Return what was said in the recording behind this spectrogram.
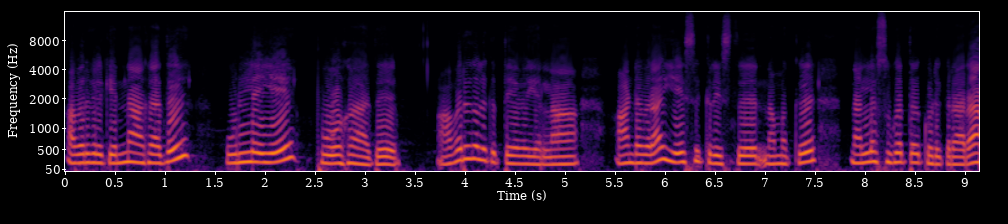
அவர்களுக்கு என்ன ஆகாது? உள்ளேயே போகாது. அவர்களுக்கு தேவையெல்லாம் ஆண்டவராக இயேசு கிறிஸ்து நமக்கு நல்ல சுகத்தை கொடுக்குறாரா?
